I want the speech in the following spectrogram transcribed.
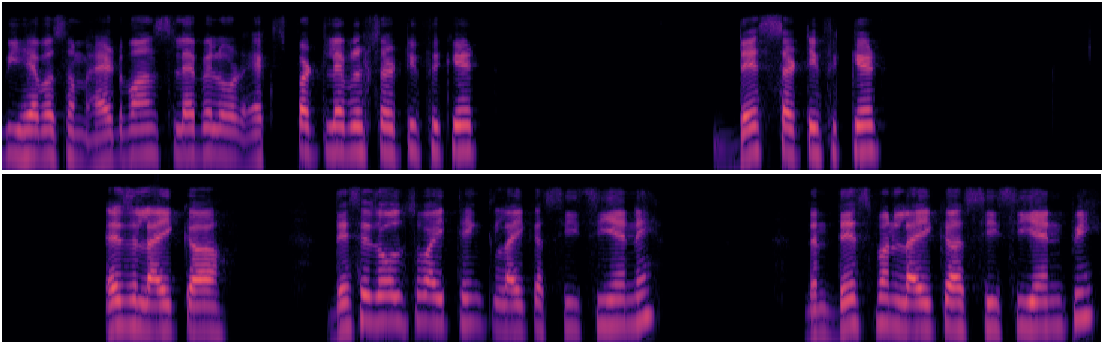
we have some advanced level or expert level certificate. This certificate is like a, this is also, I think, like a CCNA. Then this one like a CCNP,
